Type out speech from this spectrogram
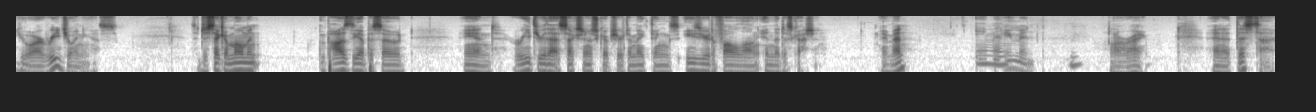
you are rejoining us, to just take a moment and pause the episode and read through that section of scripture to make things easier to follow along in the discussion. Amen? Amen. Amen. Mm-hmm. All right. And at this time,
